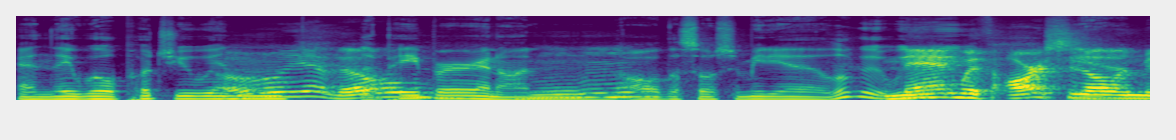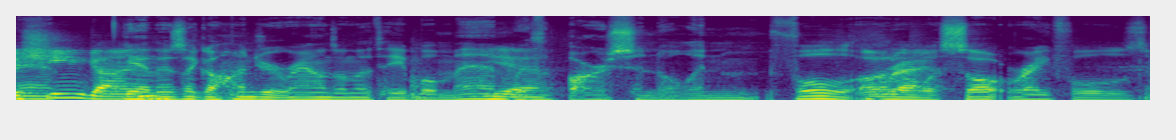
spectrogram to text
And they will put you in Oh, yeah, the paper and on Mhm. all the social media. Look at man we- with arsenal Yeah, and man. machine gun. Yeah, there's like a hundred rounds on the table. Man Yeah. with arsenal and full auto Right. assault rifles.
